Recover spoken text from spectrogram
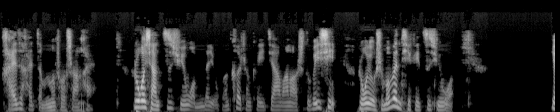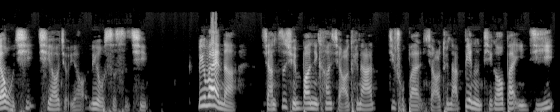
孩子还怎么能受伤害？如果想咨询我们的有关课程，可以加王老师的微信。如果有什么问题，可以咨询我：幺五七七幺九幺六四四七。另外呢，想咨询邦尼康小儿推拿基础班、小儿推拿辩证提高班以及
